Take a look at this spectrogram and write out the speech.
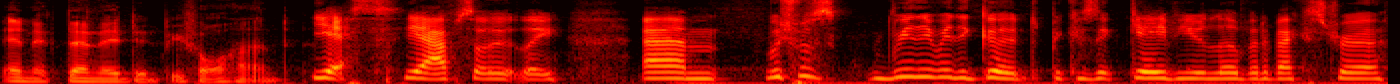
in it than they did beforehand. Yes, yeah, absolutely. Um, which was really, really good because it gave you a little bit of extra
